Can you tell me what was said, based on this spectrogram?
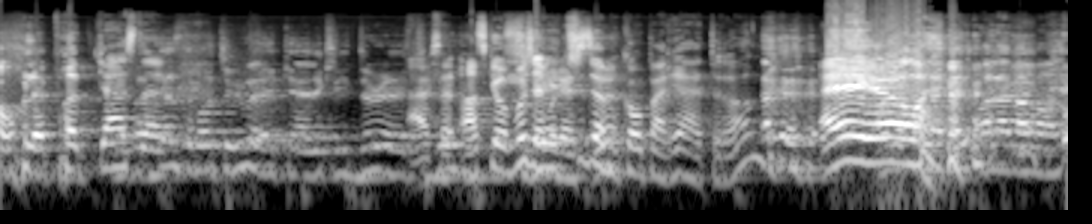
on, le podcast... Le euh, podcast de Waterloo avec, avec les deux. euh, ah, ça- figures. en tout cas, moi, j'aimerais tu de me comparer à Trump? Hey, euh, On on... l'avait- on l'avait inventé.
